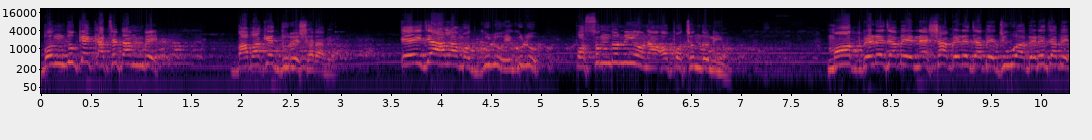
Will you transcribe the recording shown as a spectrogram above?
বন্ধুকে কাছে টানবে, বাবাকে দূরে সরাবে। এই যে আলামতগুলো, এগুলো পছন্দনীয় না অপছন্দনীয়? মদ বেড়ে যাবে, নেশা বেড়ে যাবে, জুয়া বেড়ে যাবে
